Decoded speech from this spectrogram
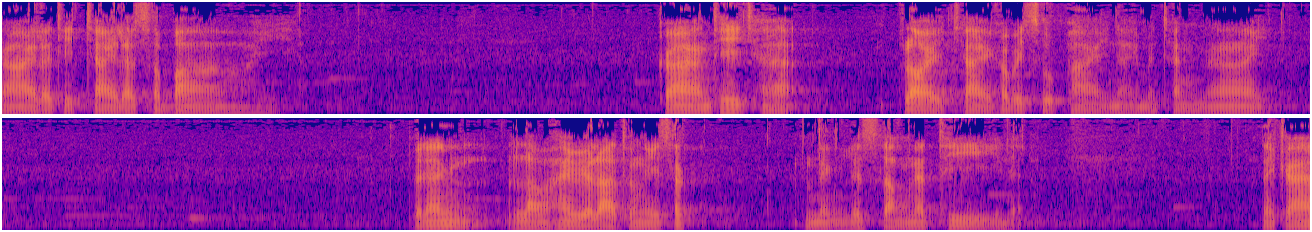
กายและจิตใจเราสบาย การที่จะปล่อยใจเข้าไปสู่ภายในมันจะง่าย เพราะนั้นเราให้เวลาตรงนี้สักหนึ่งหรือสองนาทีเนี่ย ในการ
